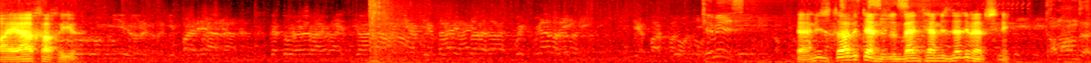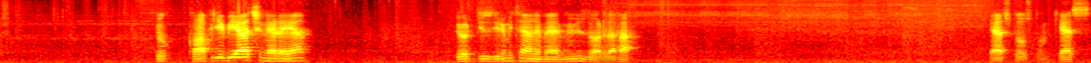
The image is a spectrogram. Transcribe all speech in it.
Ayağa kalkıyor. Temiz. Tabi temiz. Ben temizledim hepsini. Şu kapıyı bir açın hele ya. 420 tane mermimiz var daha. Kes dostum kes.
